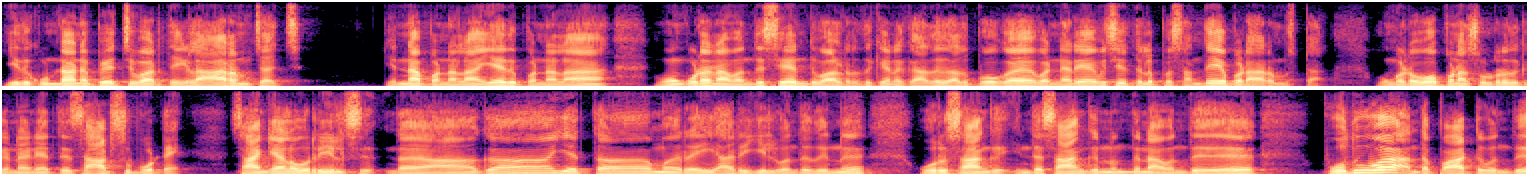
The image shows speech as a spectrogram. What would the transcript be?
இதுக்கு உண்டான பேச்சுவார்த்தைகளை ஆரம்பிச்சாச்சு. என்ன பண்ணலாம் ஏது பண்ணலாம் உன் கூட நான் வந்து சேர்ந்து வாழ்கிறதுக்கு எனக்கு அது அது போக நிறையா விஷயத்தில் இப்போ சந்தேகப்பட ஆரம்பிச்சிட்டா. உங்களோட ஓப்பனாக சொல்கிறதுக்கு என்ன நேற்று ஷார்ட்ஸ் போட்டேன். சாயங்காலம் ஒரு ரீல்ஸு இந்த ஆகாய தாமரை அருகில் வந்ததுன்னு ஒரு சாங்கு இந்த சாங்குன்னு வந்து நான் வந்து பொதுவாக அந்த பாட்டு வந்து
